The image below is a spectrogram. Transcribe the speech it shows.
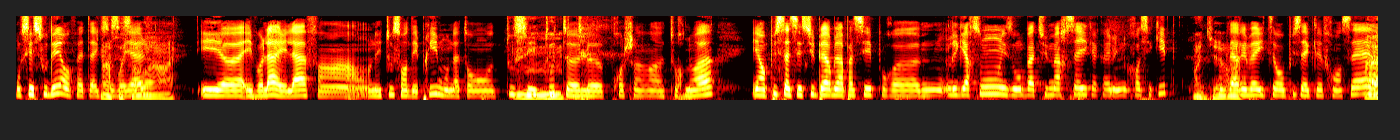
on s'est soudés en fait avec ce ça, voyage. Et, et voilà, et là, enfin, on est tous en déprime, on attend tous et Mhm. toutes le prochain tournoi. Et en plus, ça s'est super bien passé pour euh, les garçons. Ils ont battu Marseille, qui a quand même une grosse équipe. Ok, Donc ouais. la rivalité en plus avec les Français. Ah.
